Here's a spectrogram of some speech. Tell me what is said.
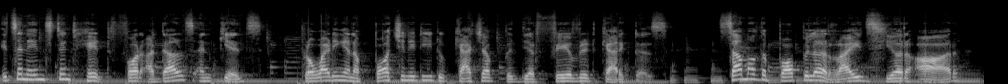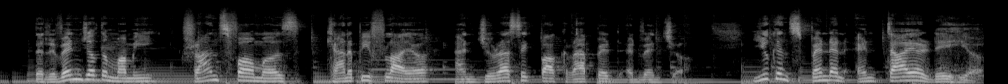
It's an instant hit for adults and kids, providing an opportunity to catch up with their favorite characters. Some of the popular rides here are The Revenge of the Mummy, Transformers, Canopy Flyer, and Jurassic Park Rapid Adventure. You can spend an entire day here.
